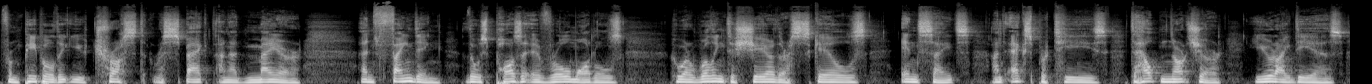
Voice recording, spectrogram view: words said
from people that you trust, respect, and admire, and finding those positive role models who are willing to share their skills, insights, and expertise to help nurture your ideas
